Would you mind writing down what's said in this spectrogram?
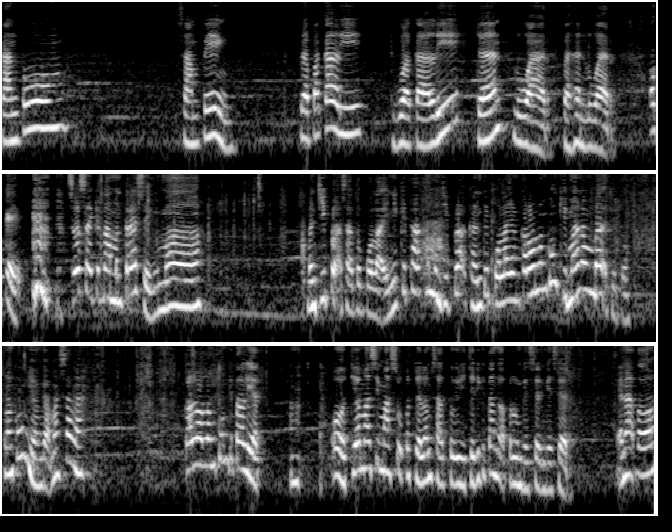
kantung samping. Berapa kali? Dua kali dan luar bahan luar. Oke selesai kita mentracing me, menciplak satu pola ini kita akan menciplak ganti pola yang kalau lengkung gimana mbak? Gitu. Lengkung ya nggak masalah. Kalau lengkung kita lihat oh dia masih masuk ke dalam satu ini jadi kita nggak perlu geser-geser. Enak toh?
